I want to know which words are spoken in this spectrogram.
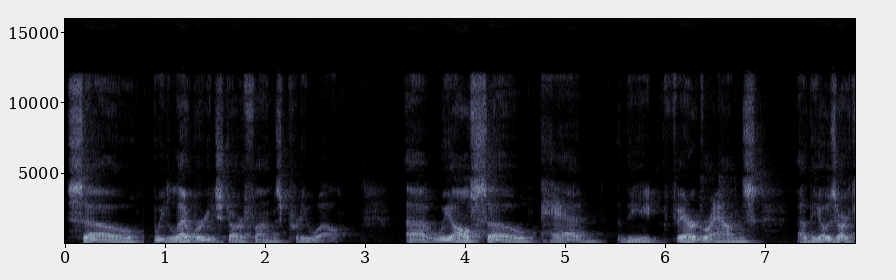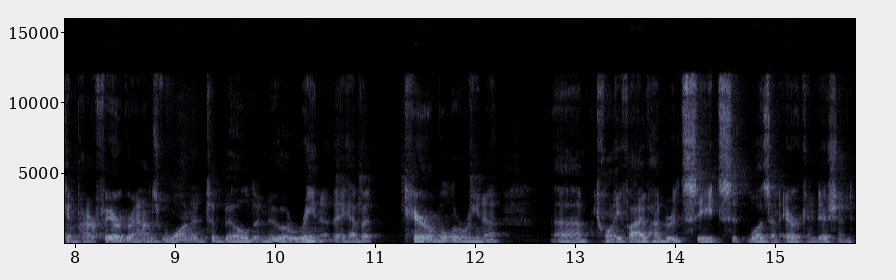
So we leveraged our funds pretty well. Uh, we also had the fairgrounds, uh, the Ozark Empire Fairgrounds, wanted to build a new arena. They have a terrible arena, uh, 2,500 seats. It wasn't air conditioned.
